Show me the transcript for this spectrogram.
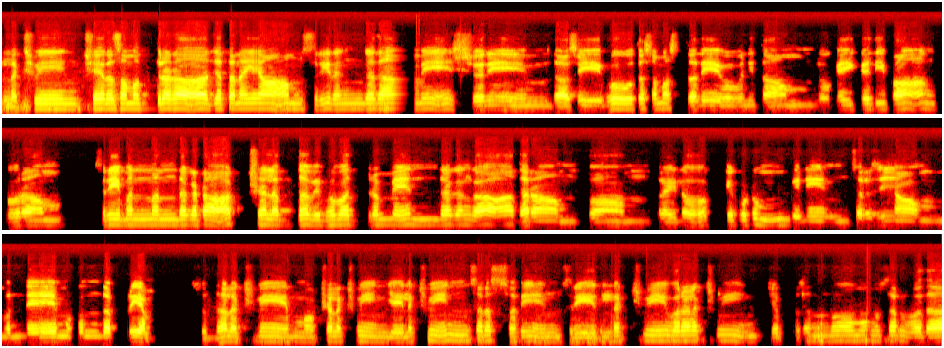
లక్ష్మీం క్షీరసముద్రరాజతనయాం శ్రీరంగధామేశ్వరీం దాసీభూతసమస్తదేవవనితాం లోకైకదీపాంకురాం శ్రీమన్మందకటాక్షలబ్ధవిభవద్బ్రహ్మేంద్రగంగాధరాం త్వాం త్రైలోక్యకుటుంబినీం సరసియాం వందే ముకుందప్రియం శుద్ధలక్ష్మీర్మోక్షలక్ష్మీం జయలక్ష్మీం సరస్వతీం శ్రీర్లక్ష్మీ వరలక్ష్మీం చ ప్రసన్నోము సర్వదా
